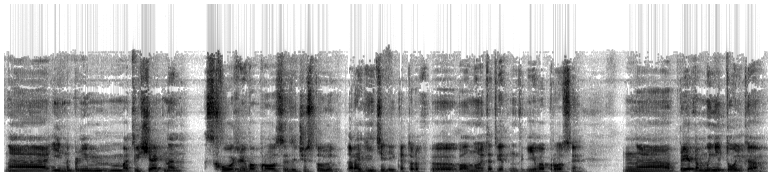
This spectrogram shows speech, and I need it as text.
э, и, например, отвечать на схожие вопросы зачастую родителей, которых э, волнует ответ на такие вопросы. Э, при этом мы не только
